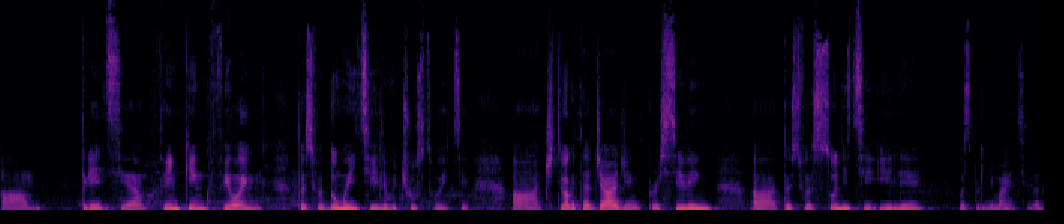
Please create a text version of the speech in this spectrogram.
А, третье — thinking, feeling, то есть вы думаете или вы чувствуете. А, четвертое — judging, perceiving, а, то есть вы судите или воспринимаете. Да?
